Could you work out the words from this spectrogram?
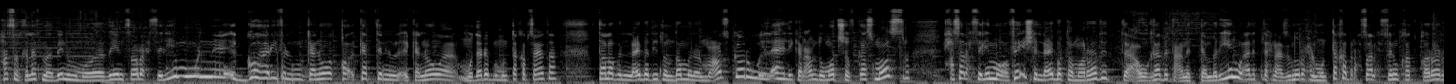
حصل خلاف ما بينهم وما بين صالح سليم وإن الجوهري في. كان هو كابتن كان هو مدرب المنتخب ساعتها طلب إن اللعيبة دي تنضم للمعسكر والأهلي كان عنده ماتش في كأس مصر صالح سليم ما وافقش اللعيبة تمردت أو غابت عن التمرين وقالت إحنا عايزين نروح المنتخب راح صالح سليم خد قرار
